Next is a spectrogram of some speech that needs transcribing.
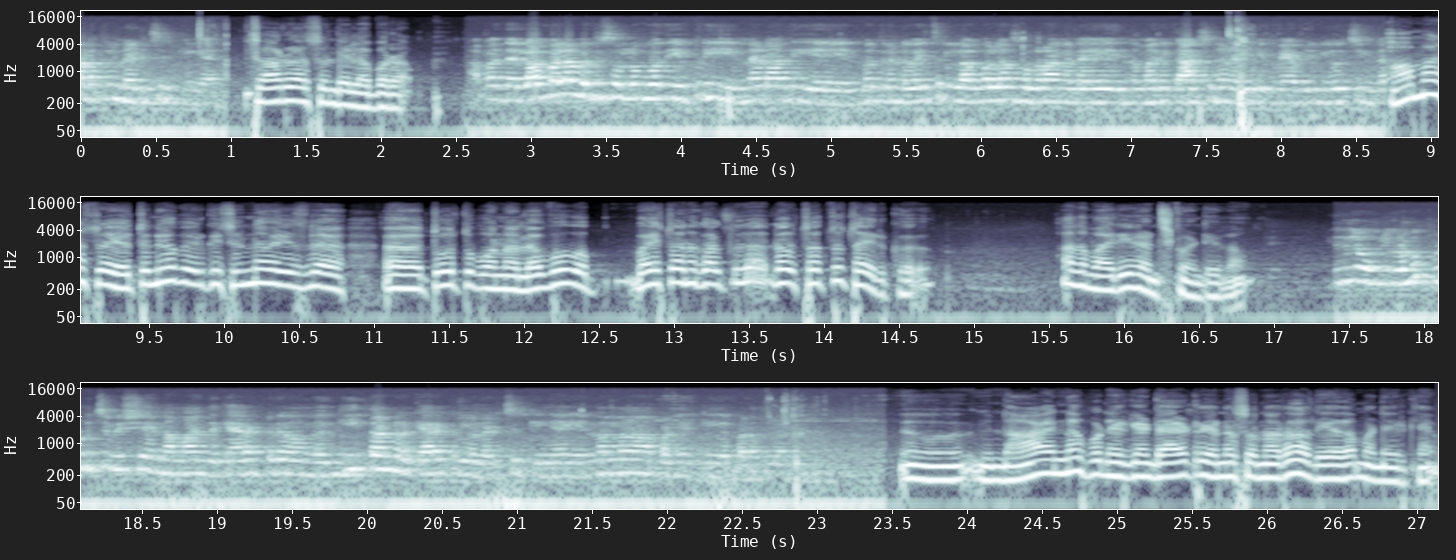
படத்துல நடிச்சிருக்கீங்க? சாருவாசுண்டே லபரா அப்ப அந்த லவ் எல்லாம் பத்தி சொல்லும்போது எப்படி என்னடா இது எண்பத்தி ரெண்டு வயசுல லவ் எல்லாம் சொல்றாங்களே இந்த மாதிரி காட்சிலாம் நடிக்கணுமே அப்படின்னு யோசிச்சீங்களா? ஆமாம் சார் எத்தனையோ பேருக்கு சின்ன வயசில் தோற்று போன லவ் வயசான காலத்தில் சக்ஸஸ் ஆகிருக்கு அது மாதிரி நினச்சிக்க வேண்டியதுதான். இதுல உங்களுக்கு ரொம்ப பிடிச்ச விஷயம் என்னமா இந்த கேரக்டர் அவங்க கீதான்ற கேரக்டர்ல நடிச்சிருக்கீங்க. என்னெல்லாம் பண்ணிருக்கீங்க படத்துல? நான் என்ன பண்ணியிருக்கேன்? டேரக்டர் என்ன சொன்னாரோ அதே தான் பண்ணியிருக்கேன்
